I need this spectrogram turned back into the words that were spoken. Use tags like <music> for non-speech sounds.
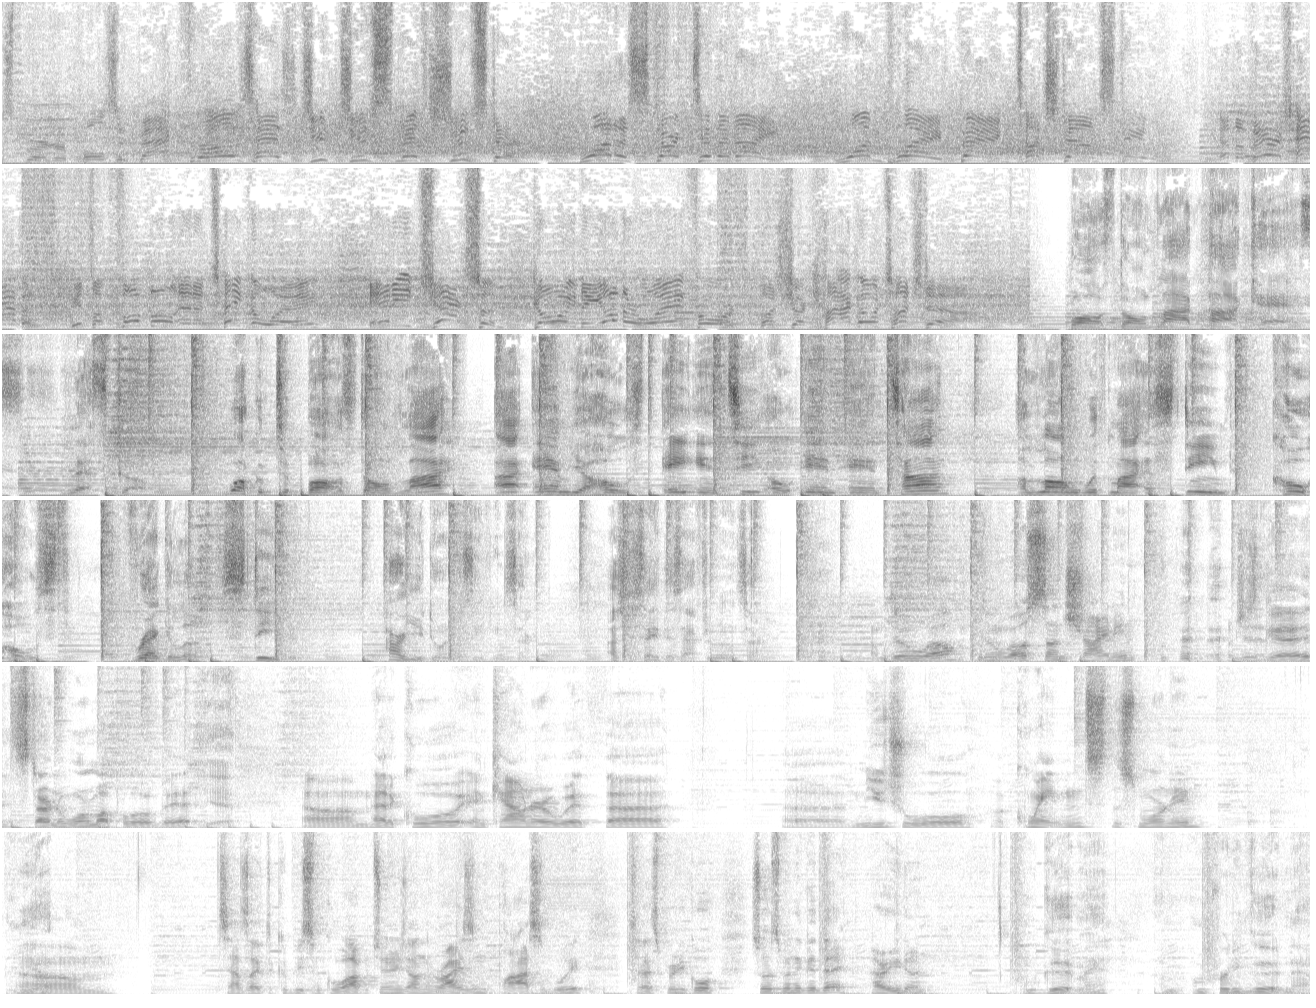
Roethlisberger pulls it back, throws, has Juju Smith-Schuster. What a start to the night! One play, bang, touchdown Steelers. And the Bears have it. It's a fumble and a takeaway. Eddie Jackson going the other way for the Chicago touchdown. Balls Don't Lie podcast. Let's go. Welcome to Balls Don't Lie. I am your host, A-N-T-O-N Anton, along with my esteemed co-host, regular Steven. How are you doing this evening, sir? I should say this afternoon, sir. <laughs> I'm doing well. Doing well. Sun's shining, which is <laughs> good. Starting to warm up a little bit. Yeah. Um, had a cool encounter with uh, uh, mutual acquaintance this morning. Um, sounds like there could be some cool opportunities on the horizon, possibly. So that's pretty cool. So it's been a good day. How are you doing? I'm good, man. I'm, I'm pretty good now.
